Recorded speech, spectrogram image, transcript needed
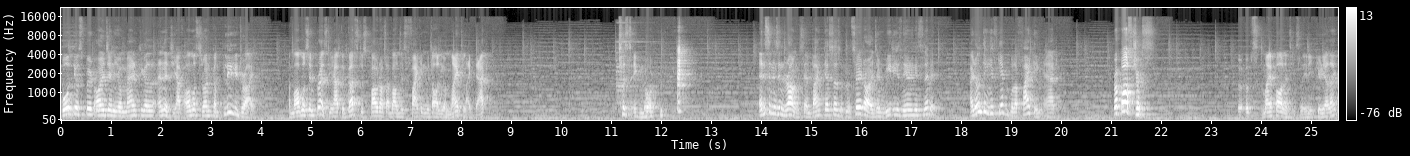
Both your spirit origin and your magical energy have almost run completely dry. I'm almost impressed you have the guts to spout off about this fighting with all your might like that. Just ignore. Edison isn't wrong, Senpai. Tesla's spirit origin really is nearing its limit. I don't think he's capable of fighting at... Preposterous! Uh, Oops, my apologies, Lady Kyrielight.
